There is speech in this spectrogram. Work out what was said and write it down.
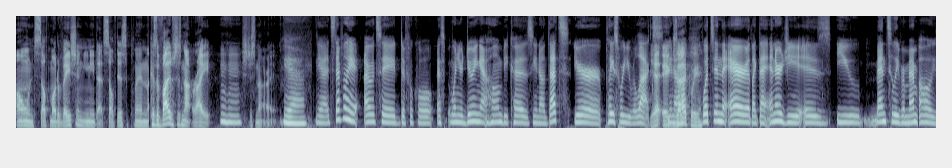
own self motivation. You need that self discipline because the vibe's just not right. Mm-hmm. It's just not right. yeah, Yeah, it's definitely, I would say, difficult as- when you're doing at home because, you know, that's your place where you relax. Yeah, you know? exactly. What's in the air, like that energy, is you mentally remember, oh,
